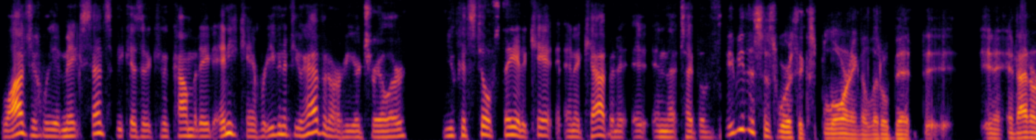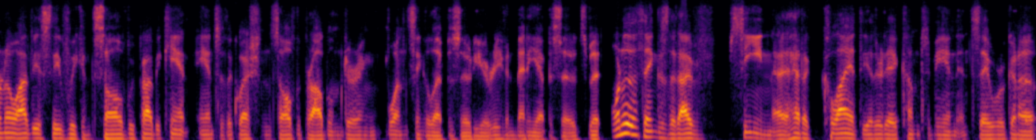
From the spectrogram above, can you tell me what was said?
logically it makes sense because it can accommodate any camper. Even if you have an RV or trailer, you could still stay in a in a cabin in, in that type of. Maybe this is worth exploring a little bit. Eh, And I don't know, obviously, if we can solve, we probably can't answer the question, solve the problem during one single episode here, or even many episodes. But one of the things that I've seen, I had a client the other day come to me and, and say, we're going to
